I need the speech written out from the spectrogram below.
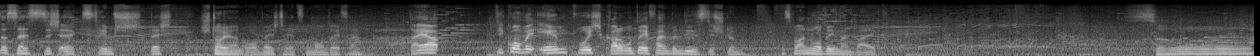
Das lässt sich extrem schlecht steuern. Oh, werde ich da jetzt nochmal runtergefallen. Daher, die Kurve eben, wo ich gerade runtergefallen bin, die ist nicht schlimm. Das war nur wegen meinem Bike. So.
